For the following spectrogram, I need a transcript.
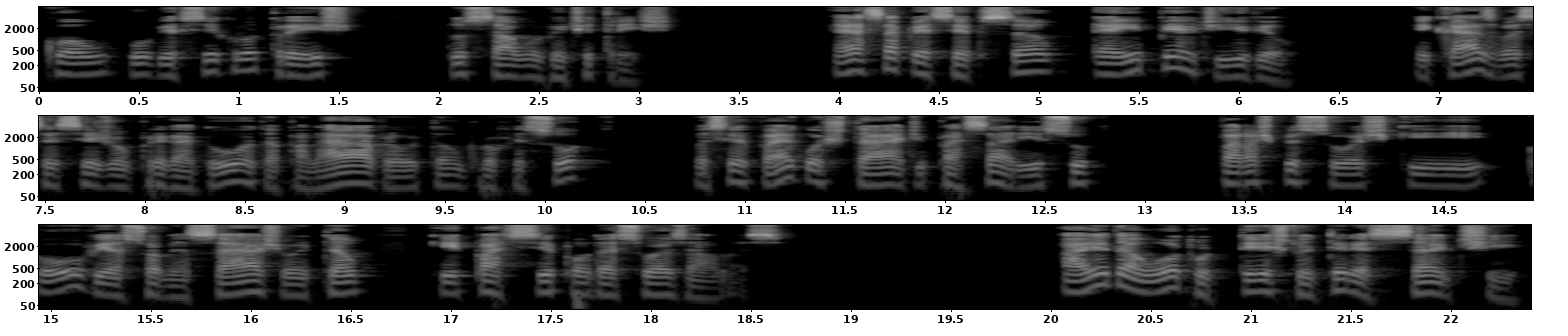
com o versículo 3 do Salmo 23? Essa percepção é imperdível. E caso você seja um pregador da palavra ou então um professor, você vai gostar de passar isso para as pessoas que ouvem a sua mensagem ou então que participam das suas aulas. Ainda um outro texto interessante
